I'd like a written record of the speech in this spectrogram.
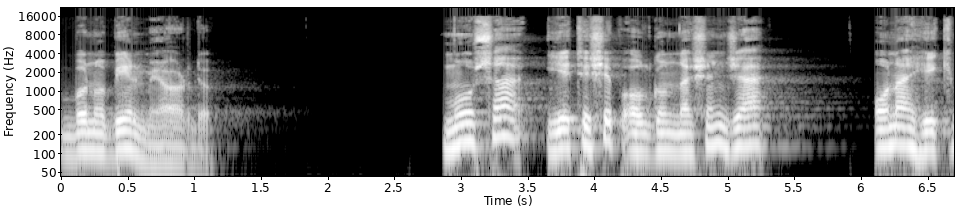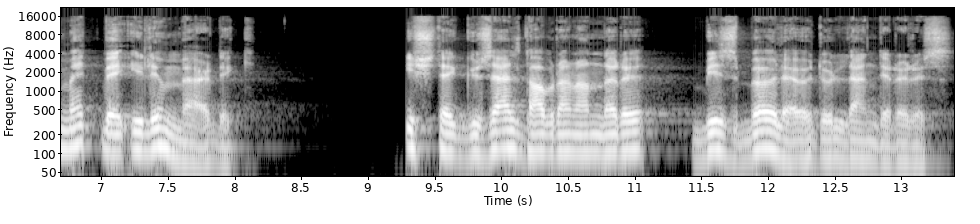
bunu bilmiyordu. Musa yetişip olgunlaşınca ona hikmet ve ilim verdik. İşte güzel davrananları biz böyle ödüllendiririz.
